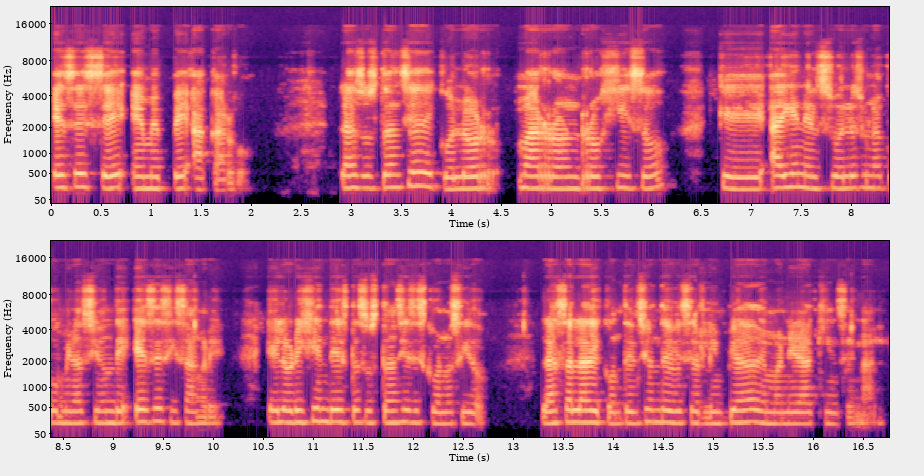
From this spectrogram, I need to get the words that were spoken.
SCMP a cargo. La sustancia de color marrón rojizo que hay en el suelo es una combinación de heces y sangre. El origen de esta sustancia es desconocido. La sala de contención debe ser limpiada de manera quincenal.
